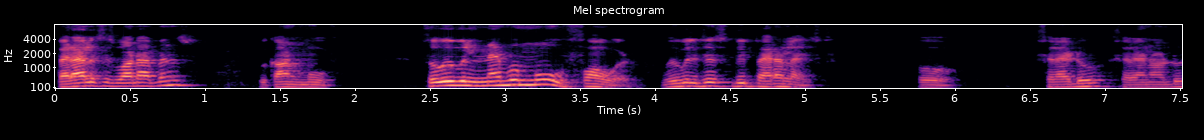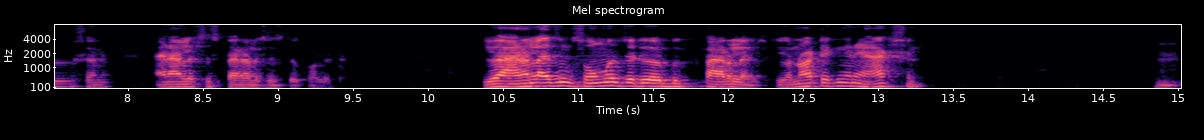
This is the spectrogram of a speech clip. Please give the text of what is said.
Paralysis what happens? We can't move. So we will never move forward. We will just be paralyzed. Oh shall i do? Shall i not do? Shall I? analysis paralysis they call it. You're analyzing so much that you're paralyzed. You're not taking any action. Hmm.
